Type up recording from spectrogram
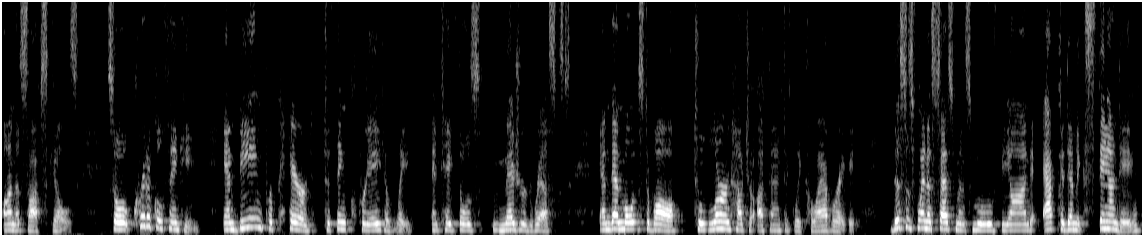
on the soft skills. So critical thinking and being prepared to think creatively and take those measured risks. And then most of all, to learn how to authentically collaborate. This is when assessments move beyond academic standing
